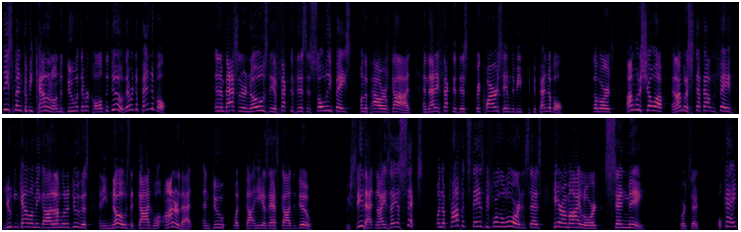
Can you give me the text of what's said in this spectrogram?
These men could be counted on to do what they were called to do, they were dependable. An ambassador knows the effectiveness is solely based on the power of God, and that effectiveness requires him to be dependable. In other words, I'm going to show up and I'm going to step out in faith. You can count on me, God, and I'm going to do this. And he knows that God will honor that and do what God, he has asked God to do. We see that in Isaiah 6 when the prophet stands before the Lord and says, Here am I, Lord, send me. Lord said, Okay.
